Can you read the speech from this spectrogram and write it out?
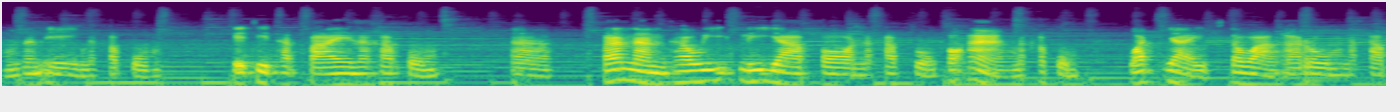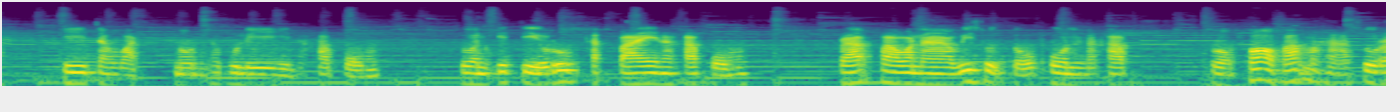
มนั่นเองนะครับ ผมเกจิถัดไปนะครับ ผมพระนันทวิริยาพรนะครับหลวงพ่ออ่างนะครับ ผมวัดใหญ่สว่างอารมณ์นะครับ ที่จังหวัดนนทบุรีนะครับ ผมส่วนเกจิรูปถัดไปนะครับ ผม พระภาวนาวิสุทธโสพลนะครับ หลวงพ่อพระมหาสุร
